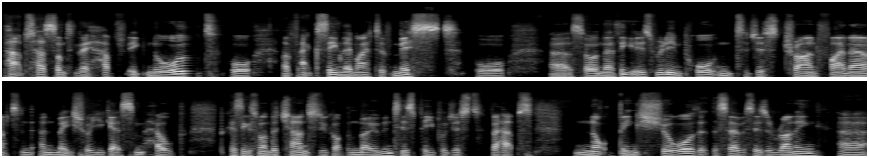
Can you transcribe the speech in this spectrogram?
perhaps has something they have ignored or a vaccine they might have missed or uh, so on. I think it is really important to just try and find out and, and make sure you get some help because I think it's one of the challenges we've got at the moment is people just perhaps not being sure that the services are running. Uh,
